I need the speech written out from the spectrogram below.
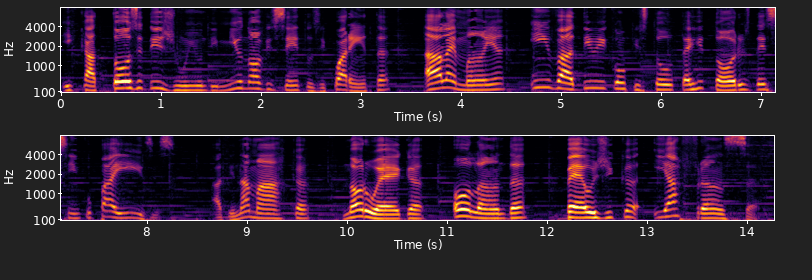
e 14 de junho de 1940, a Alemanha invadiu e conquistou territórios de cinco países: a Dinamarca, Noruega, Holanda, Bélgica e a França.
